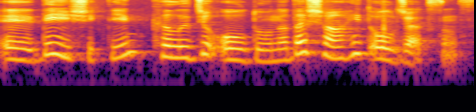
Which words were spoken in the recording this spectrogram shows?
e, değişikliğin kalıcı olduğuna da şahit olacaksınız.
